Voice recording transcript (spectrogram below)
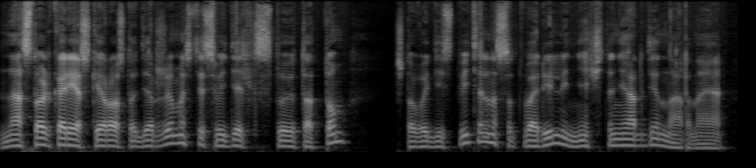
Настолько резкий рост одержимости свидетельствует о том, что вы действительно сотворили нечто неординарное —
